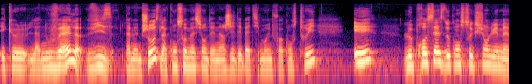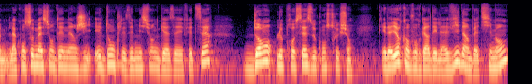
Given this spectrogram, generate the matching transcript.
et que la nouvelle vise la même chose, la consommation d'énergie des bâtiments une fois construits et le process de construction lui-même, la consommation d'énergie et donc les émissions de gaz à effet de serre dans le process de construction. Et d'ailleurs, quand vous regardez la vie d'un bâtiment,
